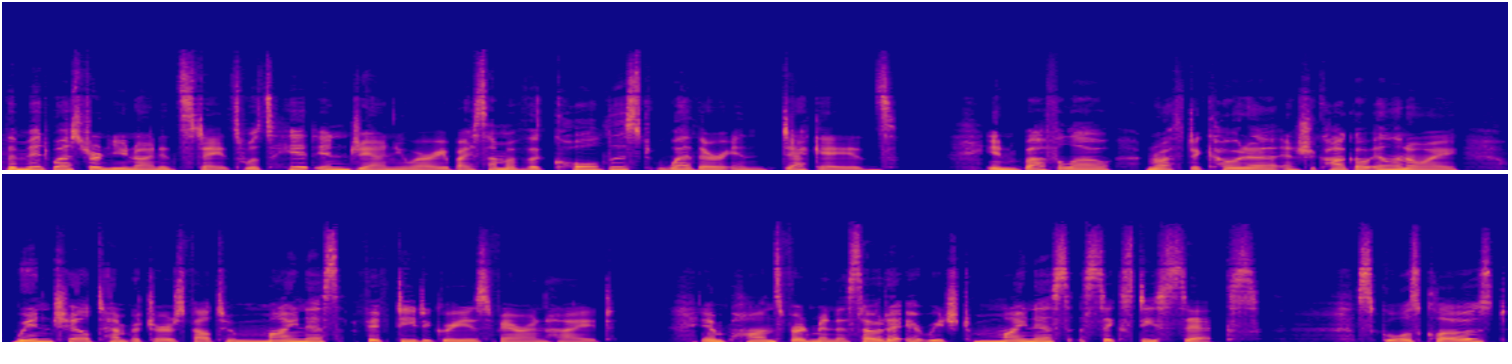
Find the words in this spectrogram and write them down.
The Midwestern United States was hit in January by some of the coldest weather in decades. In Buffalo, North Dakota, and Chicago, Illinois, wind chill temperatures fell to minus 50 degrees Fahrenheit. In Ponsford, Minnesota, it reached minus 66. Schools closed,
